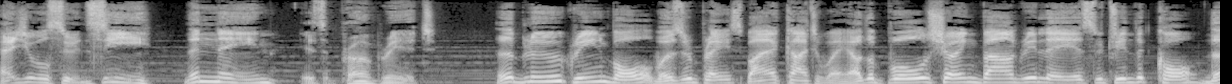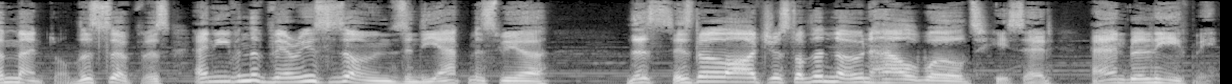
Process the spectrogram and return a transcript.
As you will soon see, the name is appropriate. the blue-green ball was replaced by a cutaway of the ball showing boundary layers between the core, the mantle, the surface, and even the various zones in the atmosphere. This is the largest of the known Hell worlds, he said, and believe me,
